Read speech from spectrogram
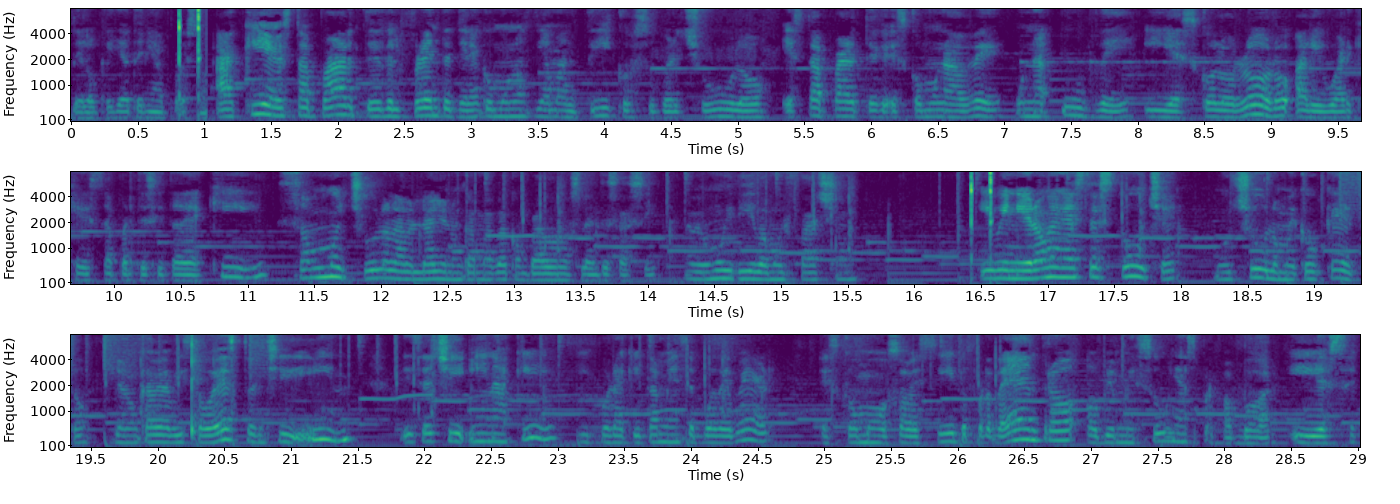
de lo que ella tenía puesto. Aquí en esta parte del frente tiene como unos diamanticos súper chulos, esta parte es como una V, una V y es color oro al igual que esta partecita de aquí. Son muy chulos la verdad, yo nunca me había comprado unos lentes así, me veo muy diva, muy fashion. Y vinieron en este estuche muy chulo, muy coqueto. Yo nunca había visto esto en Shein. Dice Shein aquí y por aquí también se puede ver. Es como suavecito por dentro, obvio mis uñas, por favor. Y ese,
